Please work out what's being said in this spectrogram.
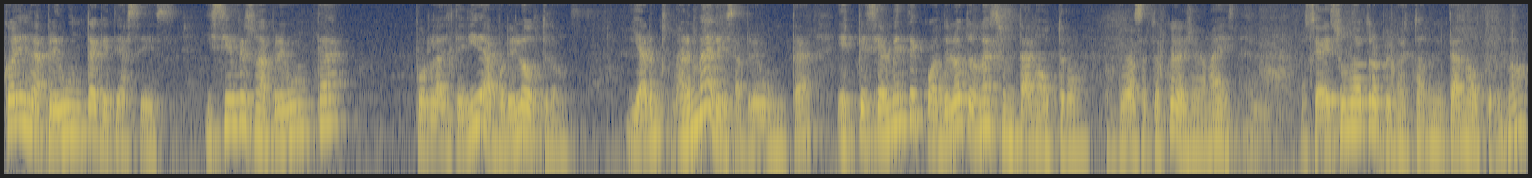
¿Cuál es la pregunta que te haces? Y siempre es una pregunta por la alteridad, por el otro. Y armar esa pregunta, especialmente cuando el otro no es un tan otro, porque vas a tu escuela y llega maestra. O sea, es un otro, pero no es tan, otro, ¿no?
